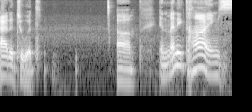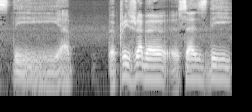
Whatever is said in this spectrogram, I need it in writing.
added to it. Um, and many times the uh, priest Rebbe says the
